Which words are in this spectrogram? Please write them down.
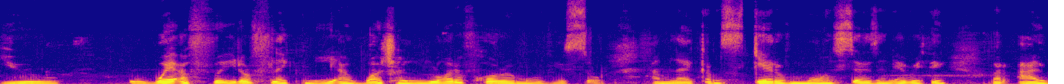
you were afraid of like me. I watch a lot of horror movies so i'm like i'm scared of monsters and everything but i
